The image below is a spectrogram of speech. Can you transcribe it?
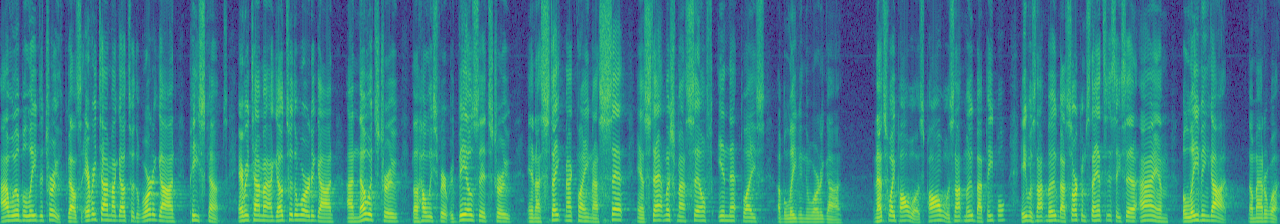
I will believe the truth because every time I go to the Word of God, peace comes. Every time I go to the Word of God, I know it's true. The Holy Spirit reveals it's true. And I stake my claim. I set and establish myself in that place of believing the Word of God. And that's the way Paul was. Paul was not moved by people, he was not moved by circumstances. He said, I am believing God no matter what.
